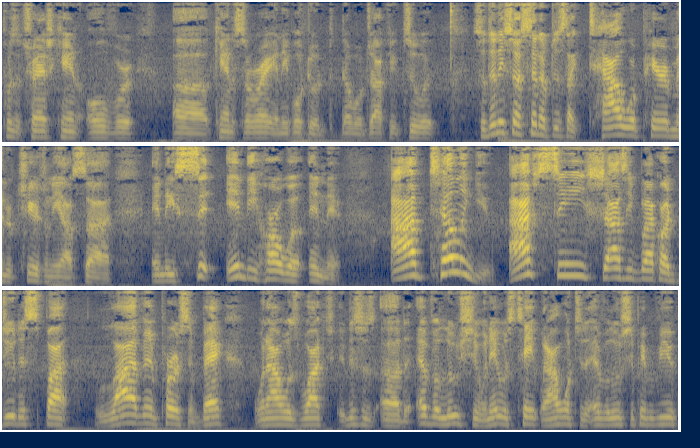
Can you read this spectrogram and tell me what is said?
puts a trash can over uh, Candice LeRae, and they both do a double kick to it. So then they start setting up this like tower pyramid of chairs on the outside, and they sit Indi Hartwell in there. I'm telling you, I've seen Shotzi Blackheart do this spot live in person. Back when I was watching, this was uh, the Evolution when it was taped. When I went to the Evolution pay per view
